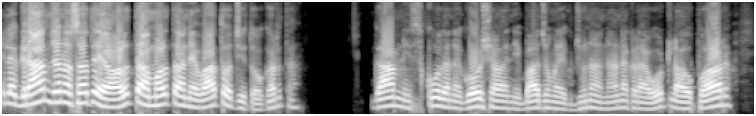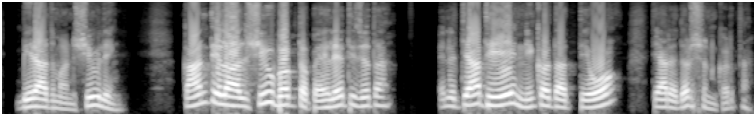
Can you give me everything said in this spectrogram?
એટલે ગ્રામજનો સાથે હળતા મળતા ને વાતોચીતો કરતા. ગામની સ્કૂલ અને ગૌશાળાની બાજુમાં એક જૂના નાનકડા ઓટલા ઉપર બિરાજમાન શિવલિંગ કાંતિલાલ શિવભક્ત પહેલેથી જ હતા. એટલે ત્યાંથી નીકળતા તેઓ ત્યારે દર્શન કરતા.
